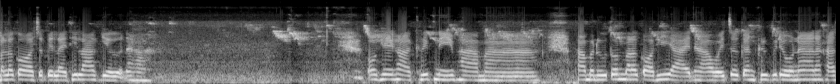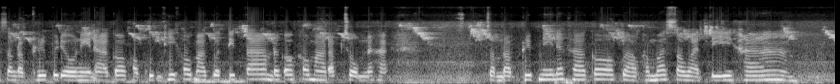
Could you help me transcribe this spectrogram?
มะละกอจะเป็นอะไรที่รากเยอะนะคะ โอเคค่ะ คลิปนี้พามาพามาดูต้นมะละกอที่ย้ายนะคะ ไว้เจอกันคลิปวิดีโอหน้านะคะสำหรับคลิปวิดีโอนี้นะคะก็ขอบคุณที่เข้ามากดติดตาม แล้วก็เข้ามารับชมนะคะสำหรับคลิปนี้นะคะ ก็กล่าวคำว่าสวัสดีค่ะ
